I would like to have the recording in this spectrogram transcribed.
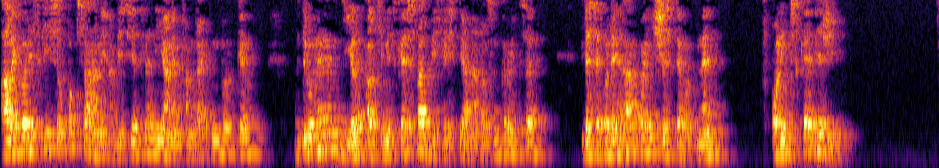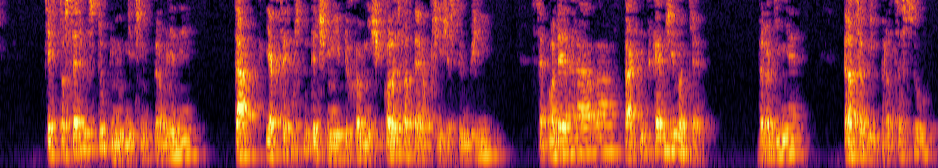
alegoricky jsou popsány a vysvětleny Janem van Reichenborgem v druhém díle alchymické svatby Christiana Rosenkreuze, kde se odehrávají šestého dne v Olympské věži. Těchto sedm stupňů vnitřní proměny, tak, jak se uskutečňují v duchovní škole Zlatého kříže služí, se odehrává v praktickém životě, v rodině, pracovním procesu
